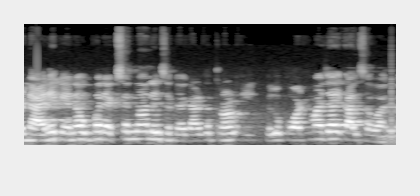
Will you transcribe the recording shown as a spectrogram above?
પણ ડાયરેક્ટ એના ઉપર એક્શન ના લઈ શકાય કારણ કે ત્રણ પેલું કોર્ટમાં જાય કાલ સવારે.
